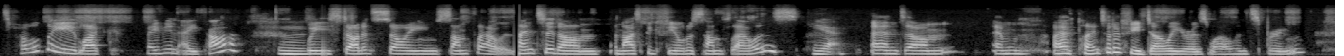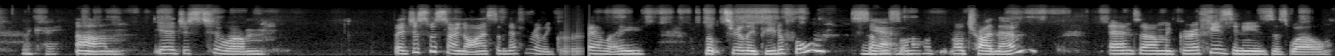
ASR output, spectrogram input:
it's probably like maybe an acre. Mm. We started sowing sunflowers. Planted um a nice big field of sunflowers, Yeah. and um and I have planted a few dahlia as well in spring. Okay. Um, yeah, just to um, they just were so nice. I've never really grew. LA looks really beautiful, so Yeah. I'll, I'll try them. And um, we grew a few zinnias as well.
